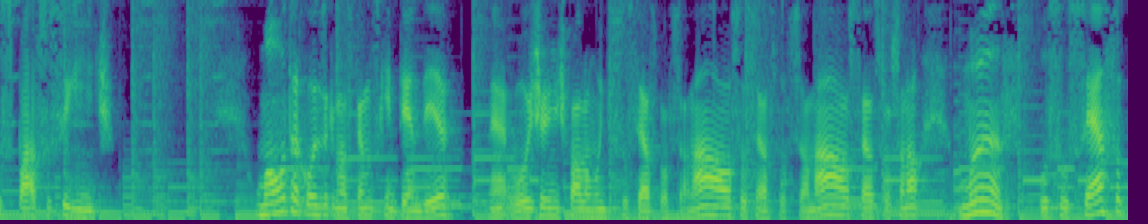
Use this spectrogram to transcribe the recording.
os passos seguintes. Uma outra coisa que nós temos que entender, né? hoje a gente fala muito de sucesso profissional, sucesso profissional, sucesso profissional, mas o sucesso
